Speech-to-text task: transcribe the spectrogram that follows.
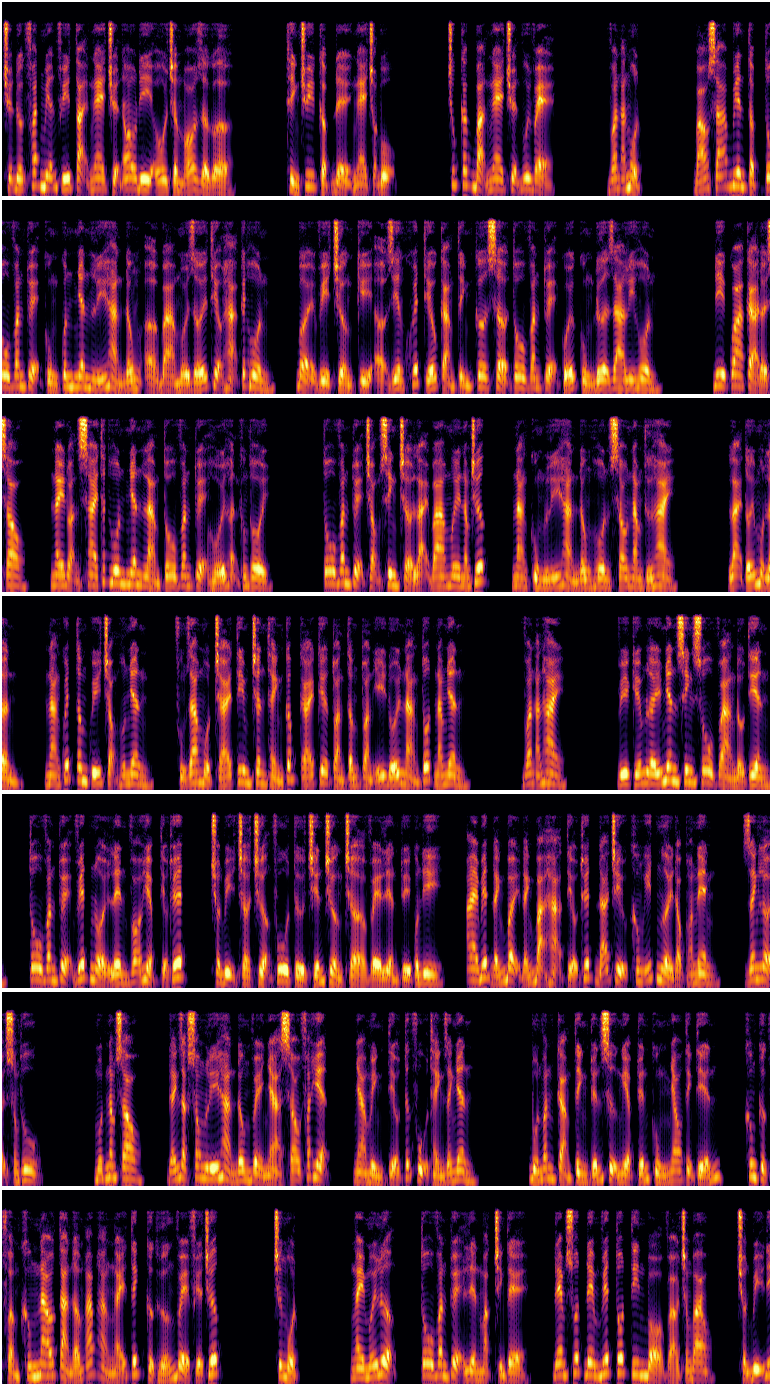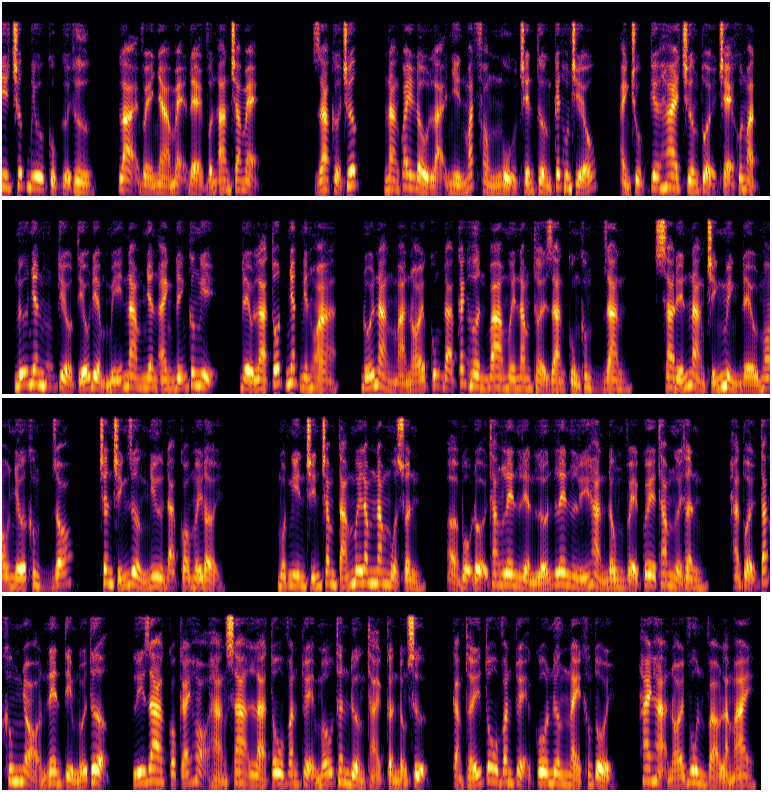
Chuyện được phát miễn phí tại nghe chuyện audio.org. Thỉnh truy cập để nghe trọn bộ. Chúc các bạn nghe chuyện vui vẻ. Văn án 1. Báo xã biên tập Tô Văn Tuệ cùng quân nhân Lý Hàn Đông ở bà mối giới thiệu hạ kết hôn, bởi vì trường kỳ ở riêng khuyết thiếu cảm tình cơ sở Tô Văn Tuệ cuối cùng đưa ra ly hôn. Đi qua cả đời sau, nay đoạn sai thất hôn nhân làm Tô Văn Tuệ hối hận không thôi. Tô Văn Tuệ trọng sinh trở lại 30 năm trước, nàng cùng Lý Hàn Đông hôn sau năm thứ hai. Lại tới một lần, nàng quyết tâm quý trọng hôn nhân, phụng ra một trái tim chân thành cấp cái kia toàn tâm toàn ý đối nàng tốt nam nhân. Văn án 2. Vì kiếm lấy nhân sinh xô vàng đầu tiên, Tô Văn Tuệ viết nổi lên võ hiệp tiểu thuyết, chuẩn bị chờ trượng phu từ chiến trường trở về liền tùy quân đi, ai biết đánh bậy đánh bạ hạ tiểu thuyết đã chịu không ít người đọc hoan nên, danh lợi song thu. Một năm sau, đánh giặc xong Lý Hàn Đông về nhà sau phát hiện, nhà mình tiểu tức phụ thành danh nhân. Buồn văn cảm tình tuyến sự nghiệp tuyến cùng nhau tịnh tiến, không cực phẩm không nao tàn ấm áp hàng ngày tích cực hướng về phía trước. Chương 1. Ngày mới lượng, Tô Văn Tuệ liền mặc chỉnh tề, đem suốt đêm viết tốt tin bỏ vào trong bao, chuẩn bị đi trước bưu cục gửi thư, lại về nhà mẹ để vấn an cha mẹ. Ra cửa trước, nàng quay đầu lại nhìn mắt phòng ngủ trên tường kết hôn chiếu, ảnh chụp kia hai trường tuổi trẻ khuôn mặt, nữ nhân tiểu tiếu điểm Mỹ nam nhân anh đĩnh cương nghị, đều là tốt nhất niên hoa, đối nàng mà nói cũng đã cách hơn 30 năm thời gian cùng không gian, xa đến nàng chính mình đều mau nhớ không rõ, chân chính dường như đã có mấy đời. 1985 năm mùa xuân, ở bộ đội thăng lên liền lớn lên Lý Hàn Đông về quê thăm người thân, hắn tuổi tác không nhỏ nên tìm đối tượng, lý ra có cái họ hàng xa là Tô Văn Tuệ mẫu thân đường thải cần đồng sự, cảm thấy Tô Văn Tuệ cô nương này không tồi, hai hạ nói vun vào làm ai.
